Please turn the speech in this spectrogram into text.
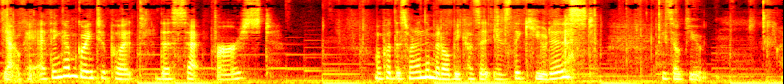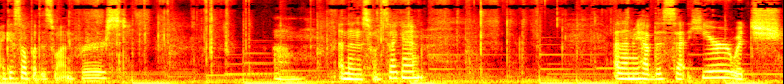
yeah, okay. I think I'm going to put this set first. I'm gonna put this one in the middle because it is the cutest. He's so cute. I guess I'll put this one first. Um, and then this one second. And then we have this set here, which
